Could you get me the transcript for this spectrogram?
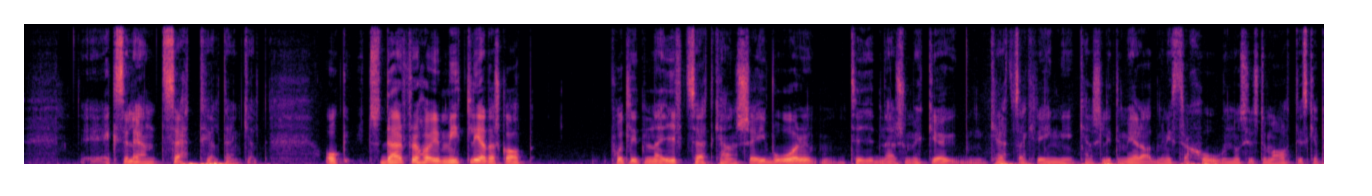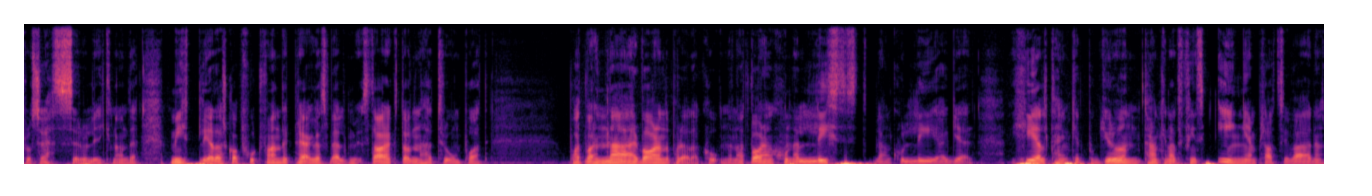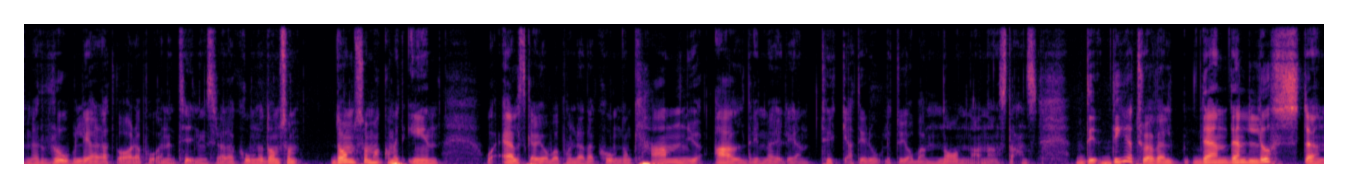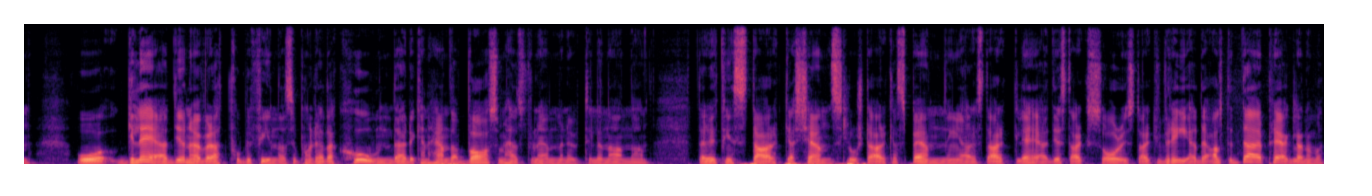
excellent sätt helt enkelt. Och därför har ju mitt ledarskap på ett lite naivt sätt kanske i vår tid när så mycket kretsar kring kanske lite mer administration och systematiska processer och liknande. Mitt ledarskap fortfarande präglas väldigt starkt av den här tron på att på att vara närvarande på redaktionen, att vara en journalist bland kollegor. Helt enkelt på grundtanken att det finns ingen plats i världen som är roligare att vara på än en tidningsredaktion. Och de som de som har kommit in och älskar att jobba på en redaktion, de kan ju aldrig möjligen tycka att det är roligt att jobba någon annanstans. Det, det tror jag väl, den, den lusten och glädjen över att få befinna sig på en redaktion där det kan hända vad som helst från en minut till en annan. Där det finns starka känslor, starka spänningar, stark glädje, stark sorg, stark vrede. Allt det där präglar nog,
